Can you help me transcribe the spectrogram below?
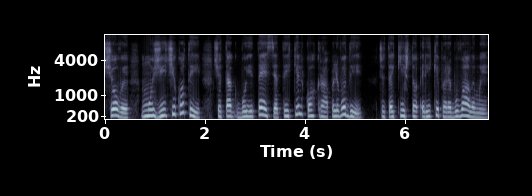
Що ви, мужі чи коти, що так боїтеся тих кількох крапель води? Чи такі ж то ріки перебували ми,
